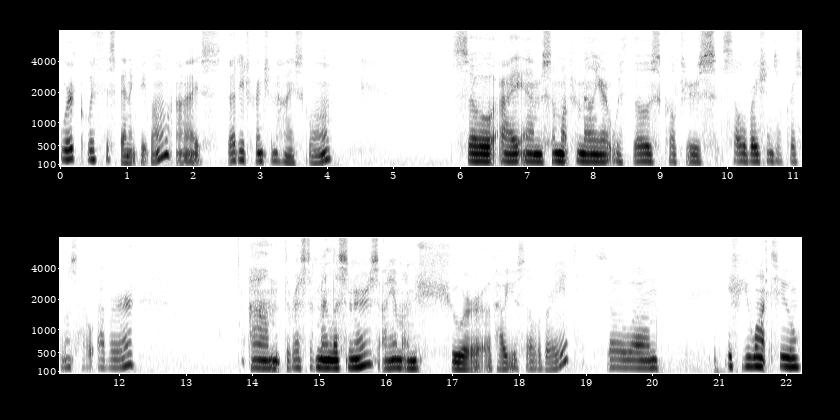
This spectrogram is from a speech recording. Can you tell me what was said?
work with Hispanic people. I studied French in high school. So I am somewhat familiar with those cultures' celebrations of Christmas. However, um, the rest of my listeners, I am unsure of how you celebrate. So um, if you want to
